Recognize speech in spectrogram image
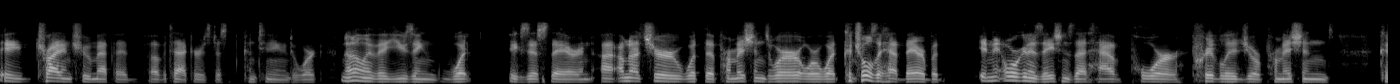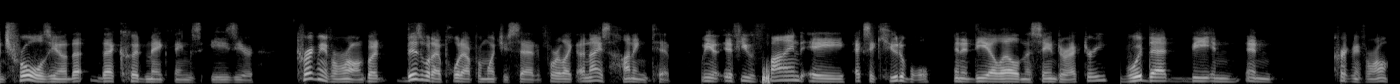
a tried and true method of attackers just continuing to work. Not only are they using what exists there, and I, I'm not sure what the permissions were or what controls they had there, but in organizations that have poor privilege or permissions controls, you know, that that could make things easier correct me if I'm wrong, but this is what I pulled out from what you said for like a nice hunting tip. If you find a executable in a DLL in the same directory, would that be in and correct me if I'm wrong,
